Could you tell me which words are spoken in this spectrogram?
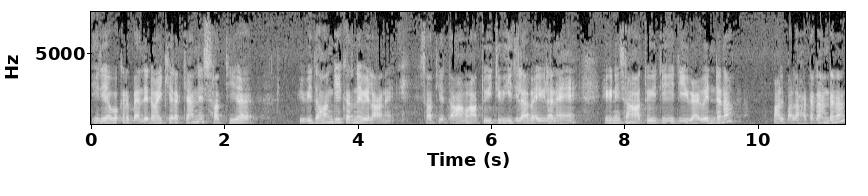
ඉරියව්වකට බැඳෙනවයි කියලා කියන්නේ සතිය විවිධාංගීකරණය වෙලා නැහැ. සතිය තාම අතු ඉති විහිදිලා බැවිලා නැහැ. ඒක නිසා අතු ඉති හිදී වැවෙන්න නම් මල්පල හට ගන්න නම්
